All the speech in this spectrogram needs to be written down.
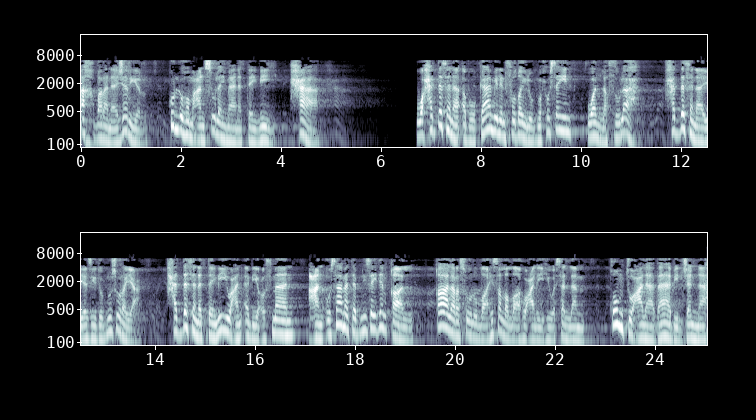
أخبرنا جرير. كلهم عن سليمان التيمي. حا وحدثنا أبو كامل فضيل بن حسين واللفظ له. حدثنا يزيد بن زريع. حدثنا التيمي عن أبي عثمان عن أسامة بن زيد قال قال رسول الله صلى الله عليه وسلم قمت على باب الجنة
